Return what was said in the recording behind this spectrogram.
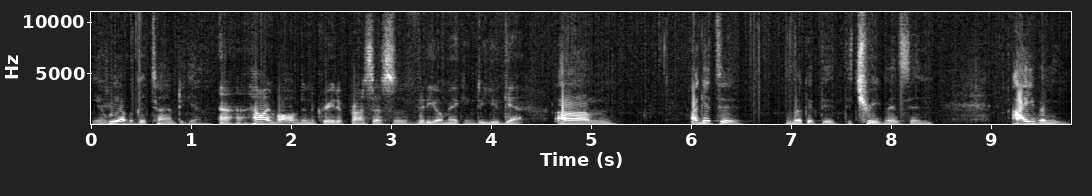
Yeah, we have a good time together. Uh-huh. How involved in the creative process of video making do you get? Um, I get to look at the, the treatments, and I even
